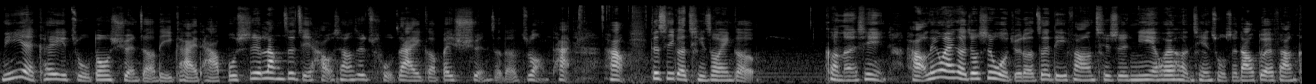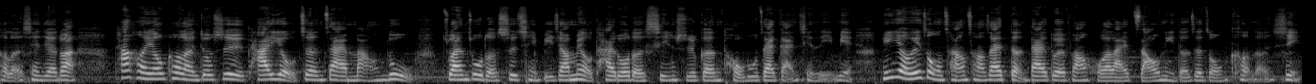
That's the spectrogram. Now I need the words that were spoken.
你也可以主动选择离开他，不是让自己好像是处在一个被选择的状态。好，这是一个其中一个。可能性好，另外一个就是我觉得这地方其实你也会很清楚知道对方可能现阶段他很有可能就是他有正在忙碌专注的事情，比较没有太多的心思跟投入在感情里面。你有一种常常在等待对方回来找你的这种可能性，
